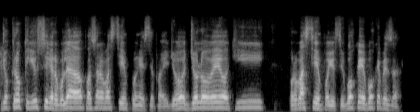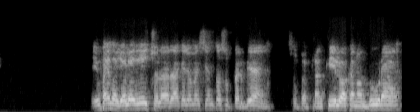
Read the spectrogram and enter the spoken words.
yo creo que Justin Arboleda va a pasar más tiempo en este país. Yo, yo lo veo aquí por más tiempo, Justin. ¿Vos qué, vos qué pensás? Y bueno, yo le he dicho, la verdad que yo me siento súper bien, súper tranquilo acá en Honduras,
